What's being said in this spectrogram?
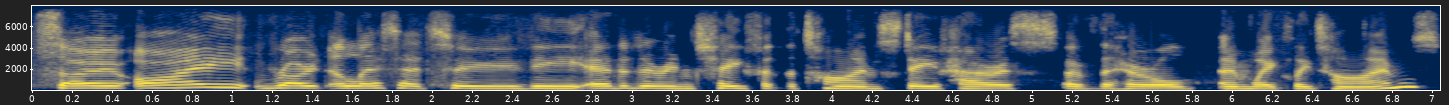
So I wrote a letter to the editor in chief at the time, Steve Harris of the Herald and Weekly Times.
